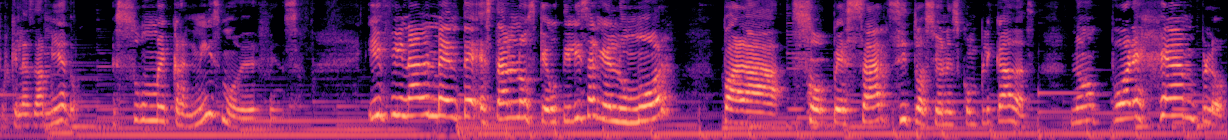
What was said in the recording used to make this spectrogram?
porque les da miedo. Es un mecanismo de defensa. Y finalmente están los que utilizan el humor para sopesar situaciones complicadas, ¿no? Por ejemplo,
